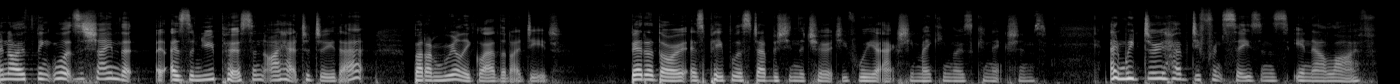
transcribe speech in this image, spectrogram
And I think, well, it's a shame that as a new person, I had to do that, but I'm really glad that I did. Better, though, as people establish in the church, if we are actually making those connections. And we do have different seasons in our life.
